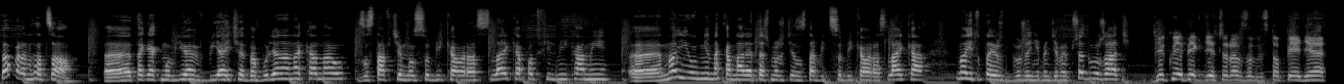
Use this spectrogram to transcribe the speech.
Dobra, no to co? E, tak jak mówiłem, wbijajcie do Buliana na kanał, zostawcie mu subika oraz lajka pod filmikami. E, no i u mnie na kanale też możecie zostawić subika oraz lajka. No i tutaj już dłużej nie będziemy przedłużać. Dziękuję pięknie jeszcze raz za wystąpienie.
